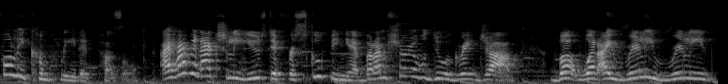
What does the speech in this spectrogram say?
fully completed puzzle. I haven't actually used it for scooping yet, but I'm sure it will do a great job. But what I really, really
